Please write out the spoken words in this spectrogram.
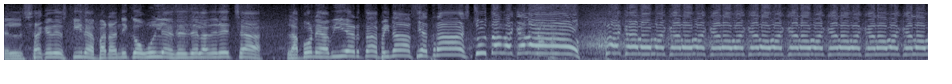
El saque de esquina para Nico Williams desde la derecha, la pone abierta, peinada hacia atrás, chuta Bacalao, Bacalao, Bacalao, Bacalao, Bacalao, Bacalao, Bacalao, Bacalao, Bacalao, Bacalao,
